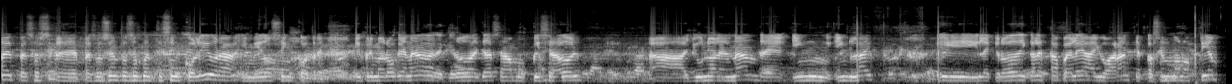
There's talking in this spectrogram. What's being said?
Peso, eh, peso 155 libras y mido 5'3". Y primero que nada, le quiero dar gracias a mi auspiciador, a Junior Hernández, In, In Life. Y le quiero dedicar esta pelea a Joarán, que está haciendo unos tiempos,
